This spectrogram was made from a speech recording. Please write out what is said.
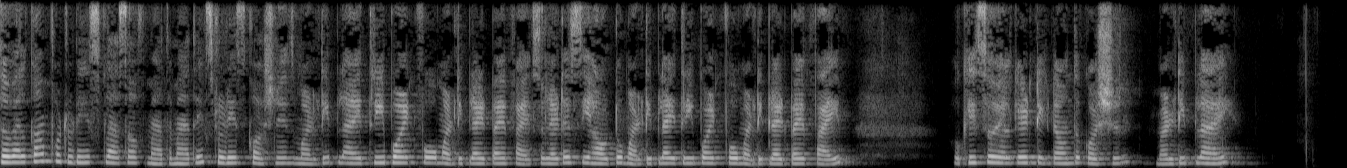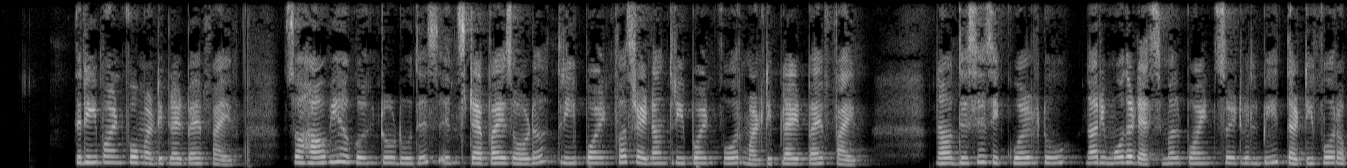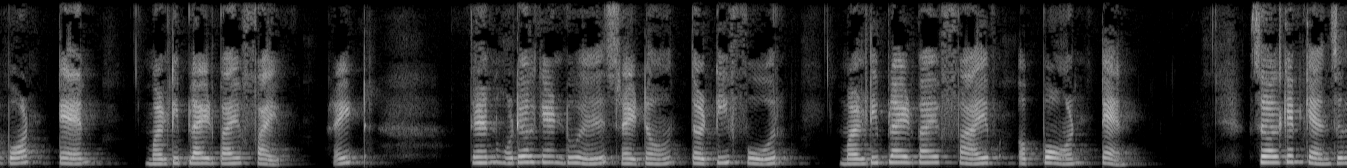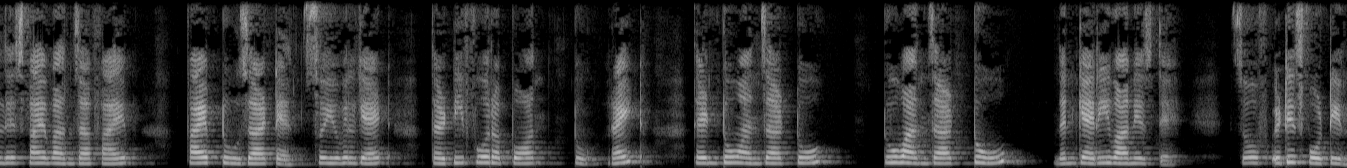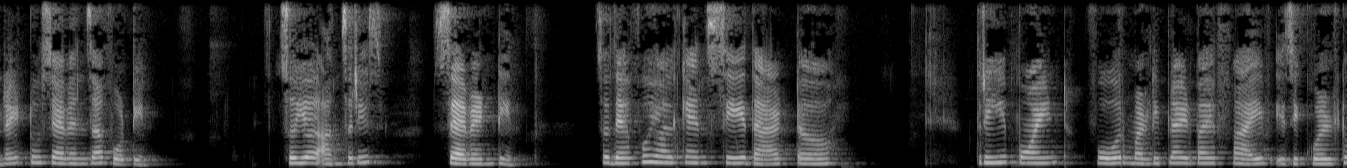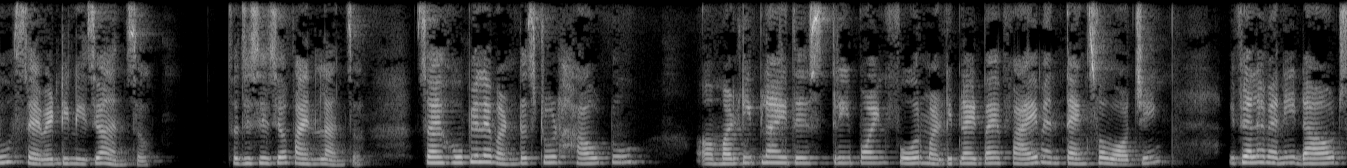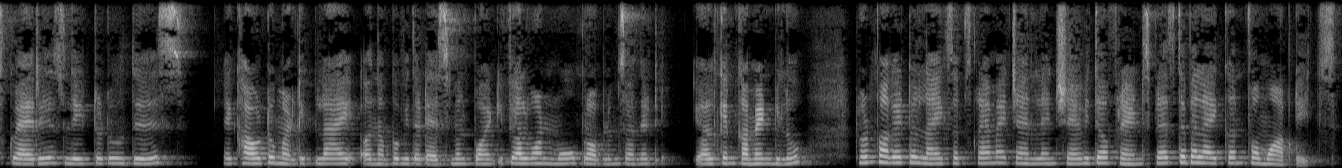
So welcome for today's class of mathematics. Today's question is multiply 3.4 multiplied by 5. So let us see how to multiply 3.4 multiplied by 5. Okay, so you can take down the question. Multiply 3.4 multiplied by 5. So how we are going to do this in stepwise order? 3. Point, first write down 3.4 multiplied by 5. Now this is equal to, now remove the decimal point. So it will be 34 upon 10 multiplied by 5 right? Then what you all can do is write down 34 multiplied by 5 upon 10 so you can cancel this 5 ones are 5 5 twos are 10 so you will get 34 upon 2 right? Then 2 ones are 2 2 ones are 2 then carry 1 is there. So it is 14 right? 2 sevens are 14 so your answer is 17 so therefore you all can say that uh, 3.4 multiplied by 5 is equal to 17 is your answer. So this is your final answer. So i hope you all have understood how to uh, multiply this 3.4 multiplied by 5 and thanks for watching. If you all have any doubts queries related to this like how to multiply a number with a decimal point if you all want more problems on it you all can comment below don't forget to like subscribe my channel and share with your friends. Press the bell icon for more updates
